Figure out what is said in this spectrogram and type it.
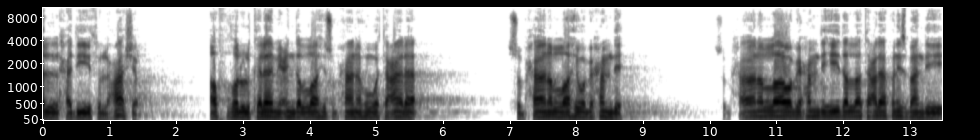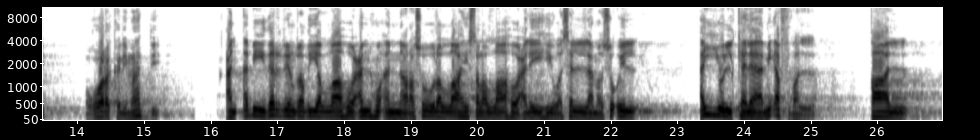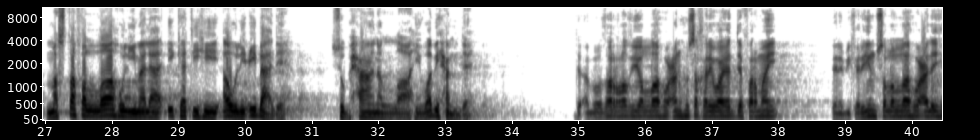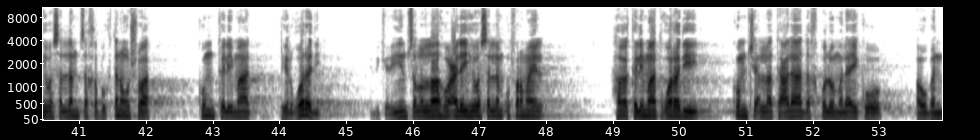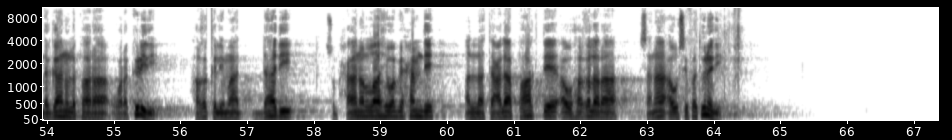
الحديث العاشر. أفضل الكلام عند الله سبحانه وتعالى. سبحان الله وبحمده. سبحان الله وبحمده د الله تعالى فنزبان دي غور كلمات دي عن أبي ذر رضي الله عنه أن رسول الله صلى الله عليه وسلم سئل أي الكلام أفضل؟ قال ما اصطفى الله لملائكته أو لعباده. سبحان الله وبحمده. د أبو ذر رضي الله عنه څخه روایت ده فرمای د نبی کریم صلی الله علیه وسلم څخه پوښتنه وشوه کوم کلمات ډیر غوره دي؟ نبی کریم صلی الله علیه وسلم أو فرمایل هغه کلمات غوره دي کوم چې الله تعالی د خپل ملائکو أو بندگانو لپاره غوره کړی دي. هغه کلمات دادي سبحان الله وبحمده الله تعالی پاک دی أو هغه لره ثنا أو صفاتونه دي.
